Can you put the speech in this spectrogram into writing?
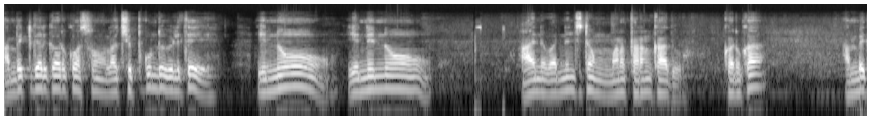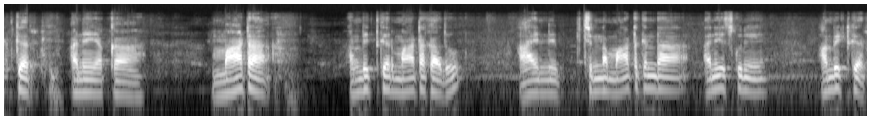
అంబేద్కర్ గారి కోసం అలా చెప్పుకుంటూ వెళితే ఎన్నో ఎన్నెన్నో ఆయన వర్ణించడం మన తరం కాదు. కనుక అంబేద్కర్ అనే యొక్క మాట అంబేద్కర్ మాట కాదు. ఆయన్ని చిన్న మాట కింద అనేసుకుని అంబేద్కర్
